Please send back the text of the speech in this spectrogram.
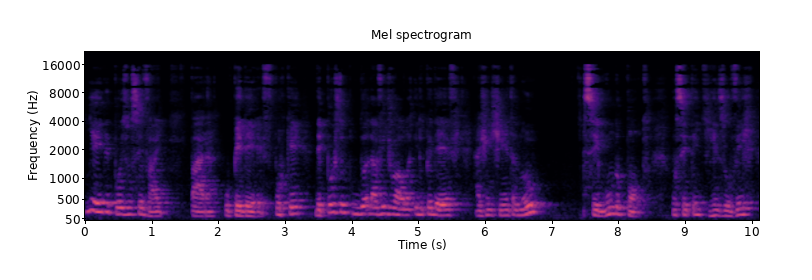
E aí depois você vai para o PDF, porque depois do, do, da videoaula e do PDF, a gente entra no segundo ponto. Você tem que resolver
